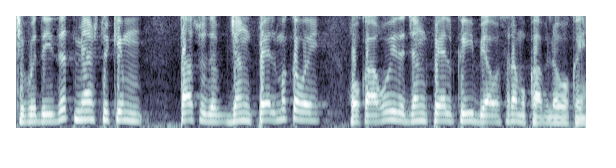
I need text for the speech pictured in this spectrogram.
چې په دې عزت میاشتو کې تاسو د جنگ پیل مکوي او کاغوی د جنگ پیل کوي بیا وسره مقابله وکړي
